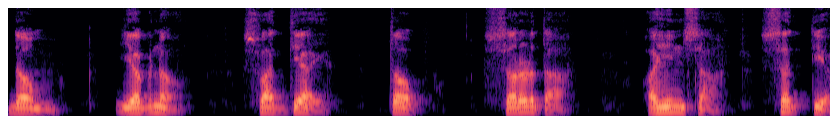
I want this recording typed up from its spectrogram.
દમ યજ્ઞ સ્વાધ્યાય તપ સરળતા અહિંસા સત્ય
